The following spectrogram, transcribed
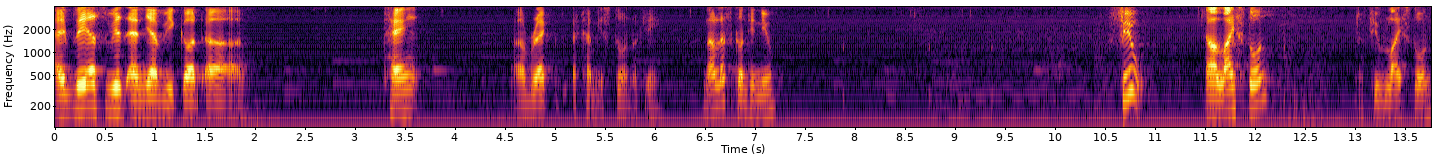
I play a sweet and yeah we got a tank uh, red alchemy stone okay. Now let's continue. Few uh, light stone a few light stone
